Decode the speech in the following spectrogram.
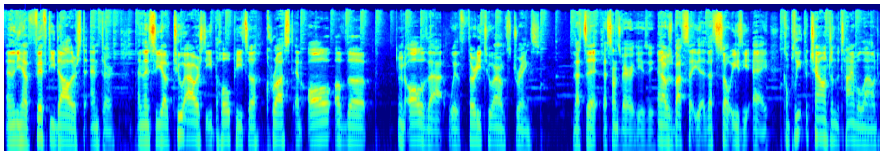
And then you have fifty dollars to enter. And then so you have two hours to eat the whole pizza, crust, and all of the and all of that with 32 ounce drinks. That's it. that sounds very easy. And I was about to say, yeah, that's so easy. A, complete the challenge in the time allowed,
